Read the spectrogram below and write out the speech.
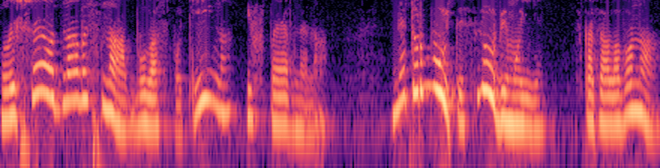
Лише одна весна була спокійна і впевнена. Не турбуйтесь, любі мої, сказала вона.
